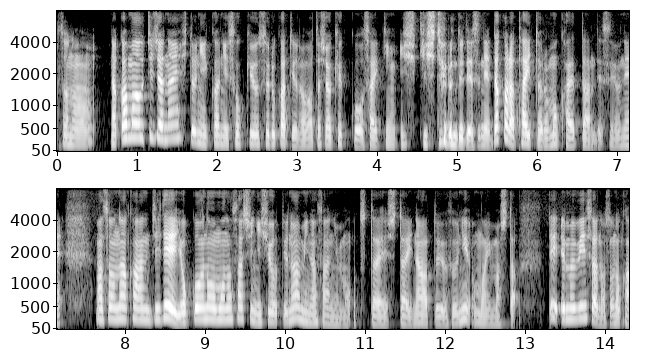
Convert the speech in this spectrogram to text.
その仲間内じゃない人にいかに訴求するかっていうのは私は結構最近意識してるんでですねだからタイトルも変えたんですよね。まあ、そんな感じで横の物差しにしようっていうのは皆さんにもお伝えしたいなというふうに思いました。で MB さんのその考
